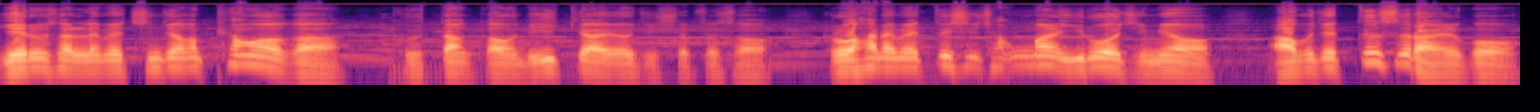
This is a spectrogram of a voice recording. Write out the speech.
예루살렘의 진정한 평화가 그 땅 가운데 있게 하여 주시옵소서. 그리고 하나님의 뜻이 정말 이루어지며 아버지의 뜻을 알고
